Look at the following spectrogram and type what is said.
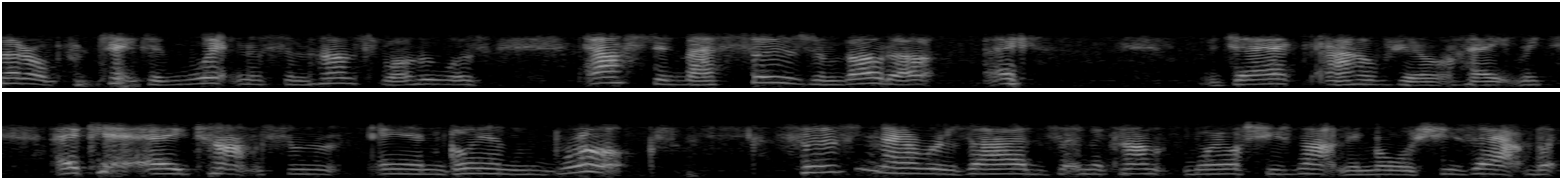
federal protected witness in Huntsville who was ousted by Susan Voda, Jack, I hope you don't hate me, a.k.a. Thompson and Glenn Brooks. Susan now resides in the, com- well, she's not anymore, she's out, but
